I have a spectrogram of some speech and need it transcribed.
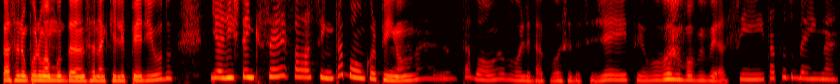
passando por uma mudança naquele período e a gente tem que ser falar assim, tá bom, corpinho, eh, tá bom, eu vou lidar com você desse jeito, eu vou, eu vou viver assim, tá tudo bem, né?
